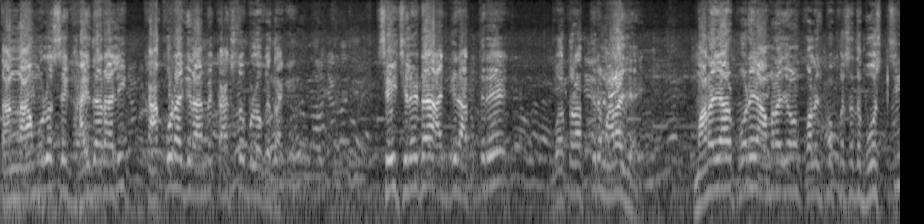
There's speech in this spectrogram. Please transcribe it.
তার নাম হলো শেখ হায়দার আলী কাকড়া গ্রামে কাকস্ত ব্লকে থাকে। সেই ছেলেটা আজকে রাত্রে, গত রাত্রে মারা যায়। মারা যাওয়ার পরে আমরা যখন কলেজ পক্ষের সাথে বসছি,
